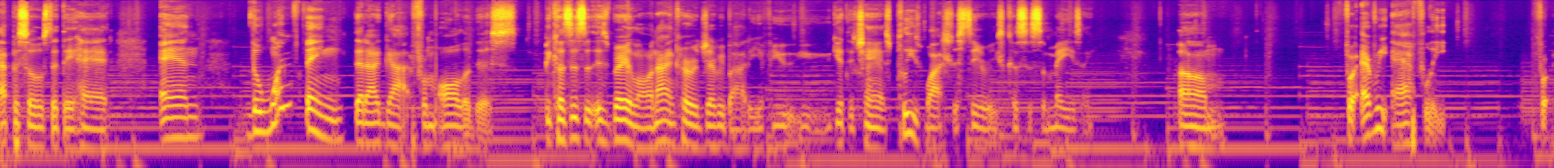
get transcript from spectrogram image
episodes that they had, and the one thing that I got from all of this, because this is very long, and I encourage everybody if you, you get the chance, please watch the series because it's amazing. Um, for every athlete, for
